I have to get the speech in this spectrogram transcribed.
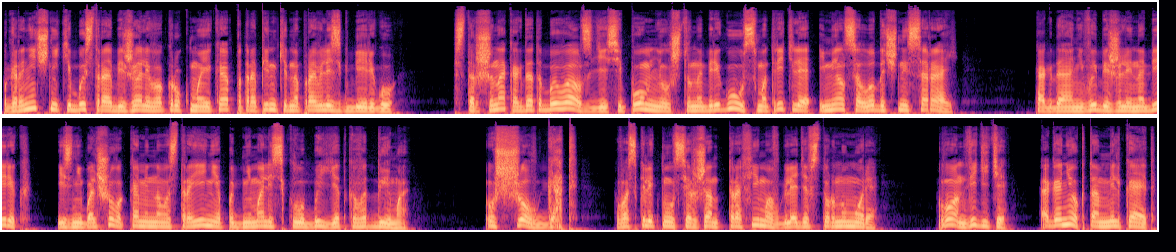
Пограничники быстро обежали вокруг маяка, по тропинке направились к берегу. Старшина когда-то бывал здесь и помнил, что на берегу у смотрителя имелся лодочный сарай. Когда они выбежали на берег, из небольшого каменного строения поднимались клубы едкого дыма. «Ушел, гад!» — воскликнул сержант Трофимов, глядя в сторону моря. «Вон, видите, Огонек там мелькает,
